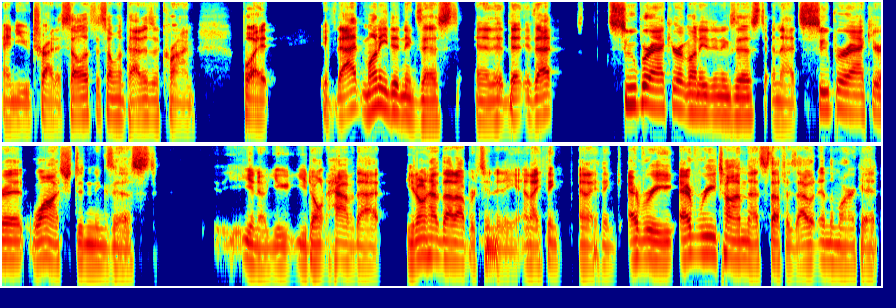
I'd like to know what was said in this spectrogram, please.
and you try to sell it to someone, that is a crime. But if that money didn't exist and if that super accurate money didn't exist and that super accurate watch didn't exist, you know, you you don't have that you don't have that opportunity. And i think and i think every every time that stuff is out in the market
